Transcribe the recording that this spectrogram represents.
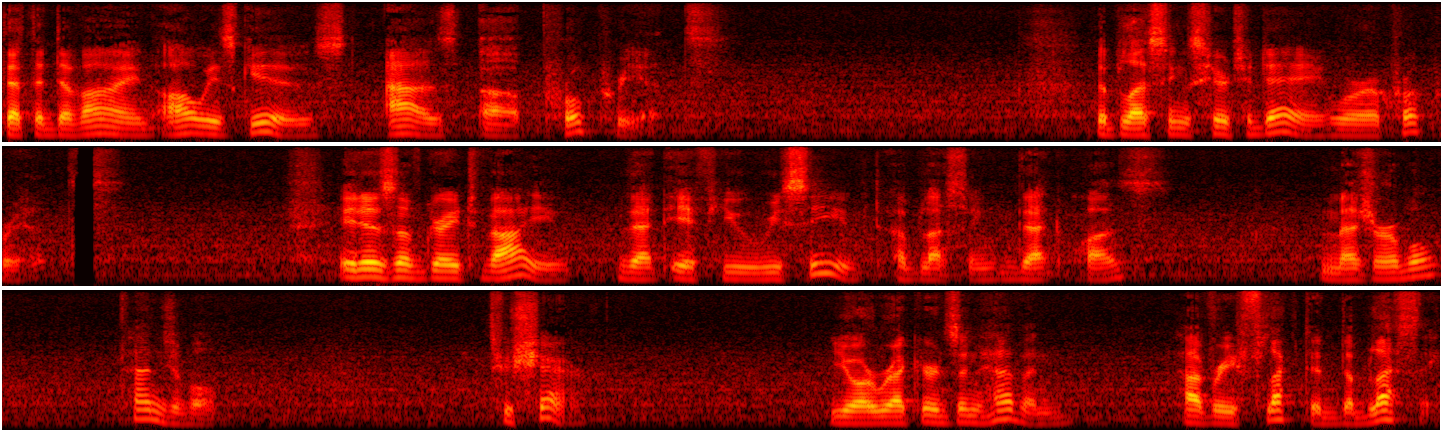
That the divine always gives as appropriate. The blessings here today were appropriate. It is of great value that if you received a blessing that was measurable, tangible, to share. Your records in heaven have reflected the blessing.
